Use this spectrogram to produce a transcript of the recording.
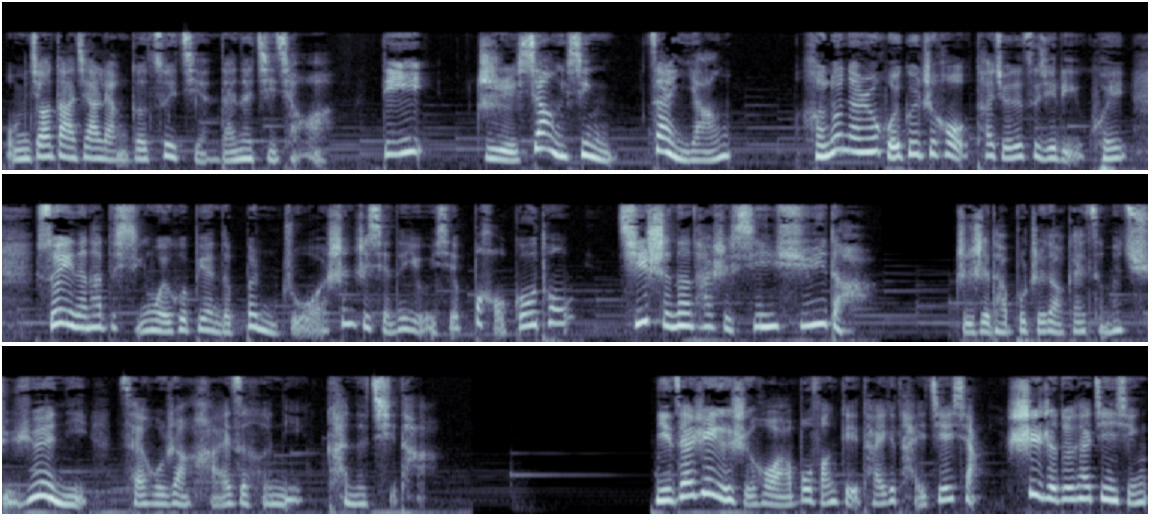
我们教大家两个最简单的技巧啊。第一，指向性赞扬。很多男人回归之后，他觉得自己理亏，所以呢，他的行为会变得笨拙，甚至显得有一些不好沟通。其实呢，他是心虚的，只是他不知道该怎么取悦你，才会让孩子和你看得起他。你在这个时候啊，不妨给他一个台阶下，试着对他进行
